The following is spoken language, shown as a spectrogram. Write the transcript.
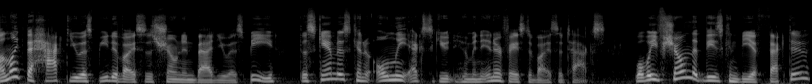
Unlike the hacked USB devices shown in Bad USB, the scam disk can only execute human interface device attacks. While we've shown that these can be effective,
